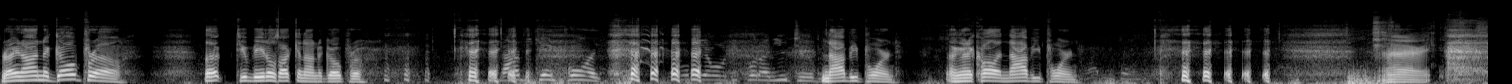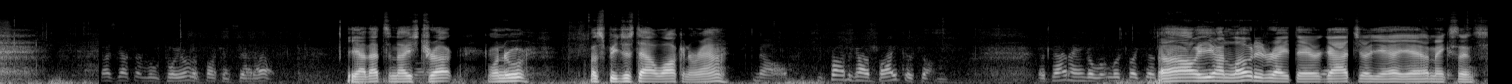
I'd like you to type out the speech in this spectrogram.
Right on the GoPro. Look, two beetles fucking on the GoPro. now it became porn. We'll be able to put on YouTube. Knobby porn. I'm gonna call it knobby porn. Alright. Guy's got that little Toyota fucking set up. Yeah, that's a nice truck. Wonder must be just out walking around. No, he's probably got a bike or something. At that angle, it looks like that's. Oh, he unloaded right there. Gotcha. Yeah, yeah, that makes sense.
